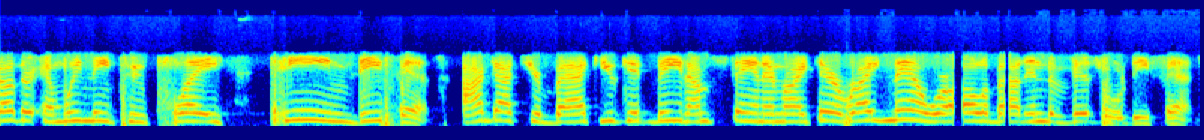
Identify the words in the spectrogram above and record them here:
other, and we need to play team defense. I got your back. You get beat. I'm standing right there. Right now, we're all about individual defense,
